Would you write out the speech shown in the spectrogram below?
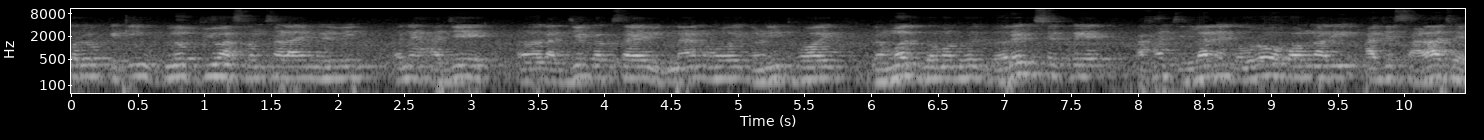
કર્યો? કેટલી ઉપલબ્ધિઓ આશ્રમ શાળાએ મેળવી? અને આજે રાજ્ય કક્ષાએ વિજ્ઞાન હોય, ગણિત હોય, રમત ગમત હોય, દરેક ક્ષેત્રે આખા જિલ્લાને ગૌરવ અપાવનારી આ જે શાળા છે,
